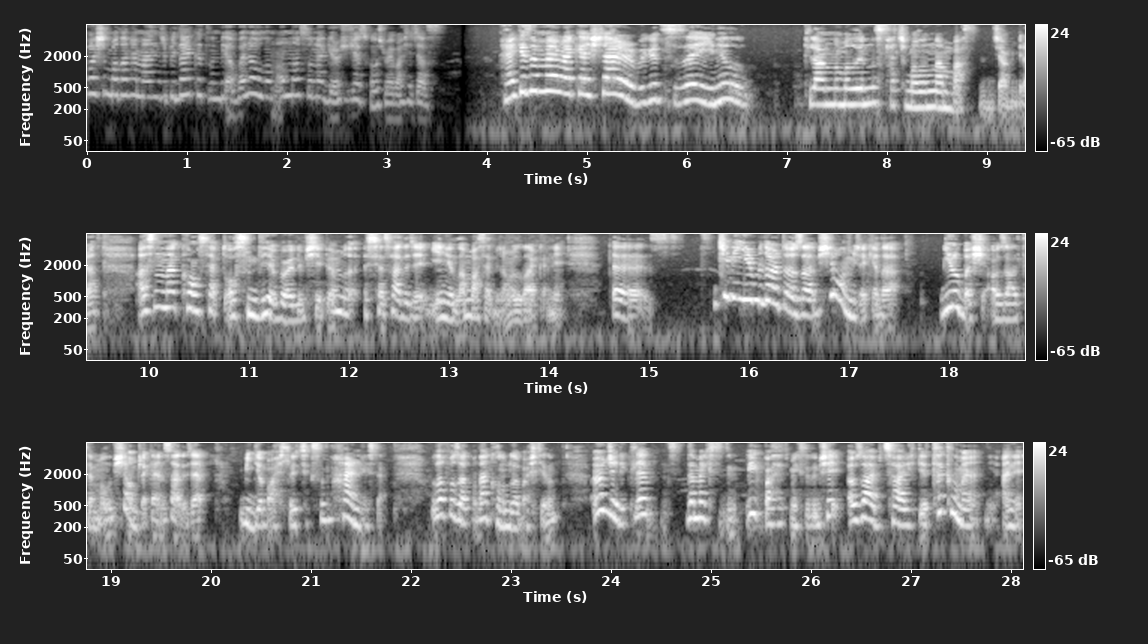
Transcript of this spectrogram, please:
başlamadan hemen bir like atın, bir abone olun. Ondan sonra görüşeceğiz, konuşmaya başlayacağız. Herkese merhaba arkadaşlar. Bugün size yeni yıl planlamalarının saçmalığından bahsedeceğim biraz. Aslında konsept olsun diye böyle bir şey yapıyorum işte sadece yeni yıldan bahsetmeyeceğim olarak hani e, 2024'e özel bir şey olmayacak ya da yılbaşı özel temalı bir şey olmayacak. Yani sadece video başlığı çıksın her neyse. Bu lafı uzatmadan konumuza başlayalım. Öncelikle demek istediğim, ilk bahsetmek istediğim şey özel bir tarih diye takılmayan yani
